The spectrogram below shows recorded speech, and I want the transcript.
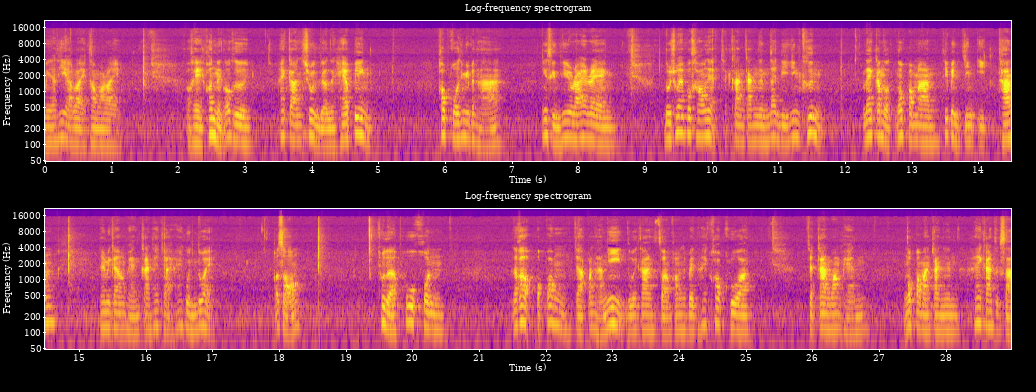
มีหน้าที่อะไรทำอะไร โอเค ข้อหนึ่งก็คือให้การช่วยเหลือหรือ helping ครอบครัวที่มีปัญหาหนี่สินที่ร้ายแรง โดยช่วยให้พวกเขาเนี่ยจัดการการเงินได้ดียิ่งขึ้น และกำหนดงบประมาณที่เป็นจริงอีกทั้งยังมีการวางแผนการใช้จ่ายให้คุณด้วย ข้อสองช่วยเหลือผู้คน แล้วก็ปกป้องจากปัญหาหนี้โดยการสอนความจำเป็นให้ครอบครัว จัดการวางแผนงบประมาณการเงิน ให้การศึกษา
